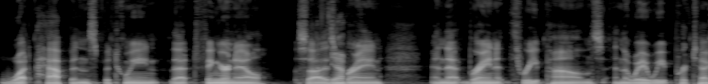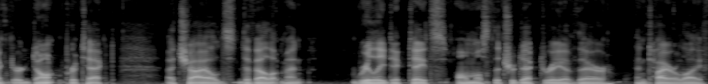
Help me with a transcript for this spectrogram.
what happens between that fingernail sized yeah. brain and that brain at three pounds, and the way we protect or don't protect a child's development really dictates almost the trajectory of their entire life.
